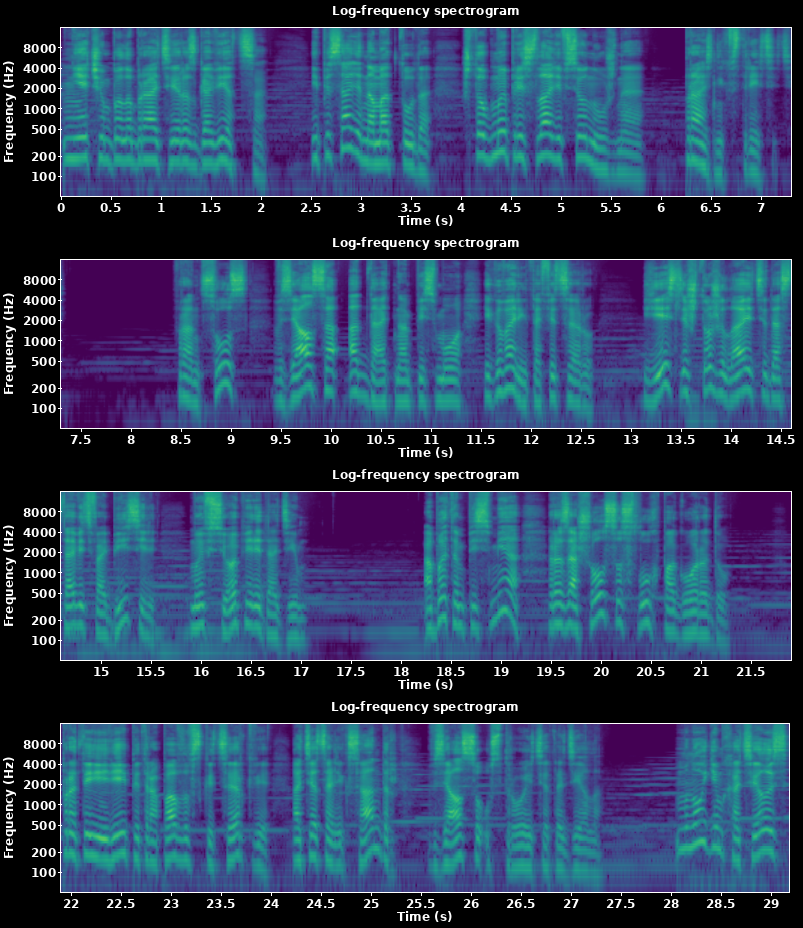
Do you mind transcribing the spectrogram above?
Нечем было братья разговеться, и писали нам оттуда, чтобы мы прислали все нужное – праздник встретить. Француз взялся отдать нам письмо и говорит офицеру, «Если что желаете доставить в обитель, мы все передадим». Об этом письме разошелся слух по городу. Протеерей Петропавловской церкви, отец Александр, взялся устроить это дело. Многим хотелось,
